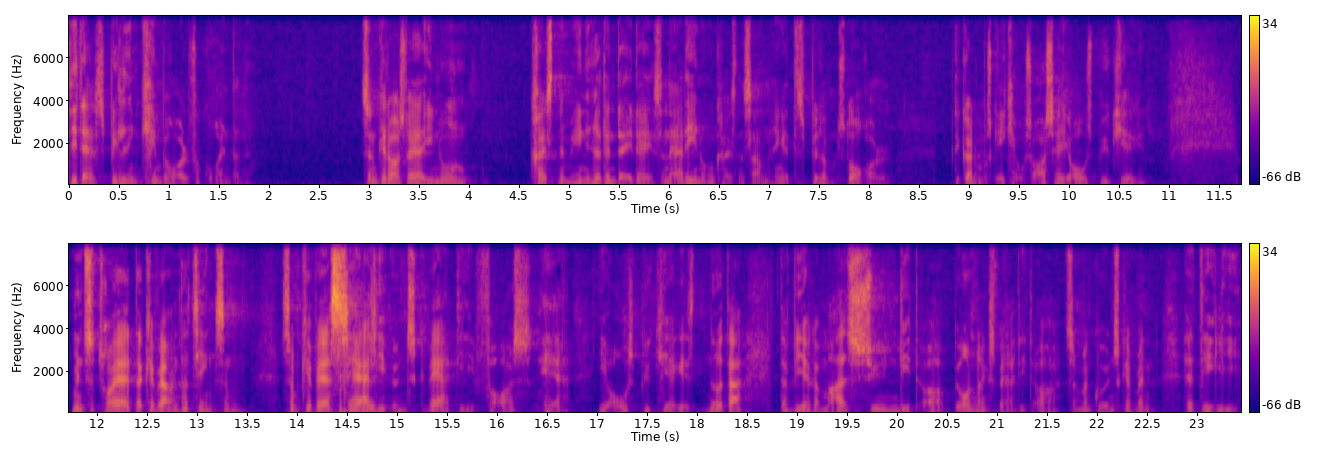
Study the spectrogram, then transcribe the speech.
Det der spillede en kæmpe rolle for korinterne. Sådan kan det også være i nogle kristne menigheder den dag i dag. Sådan er det i nogle kristne sammenhænge, at det spiller en stor rolle. Det gør det måske ikke hos os her i Aarhus Bykirke. Men så tror jeg, at der kan være andre ting, som, som kan være særlig ønskværdige for os her i Aarhus Bykirke. Noget, der, der virker meget synligt og beundringsværdigt, og som man kunne ønske, at man havde del i.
